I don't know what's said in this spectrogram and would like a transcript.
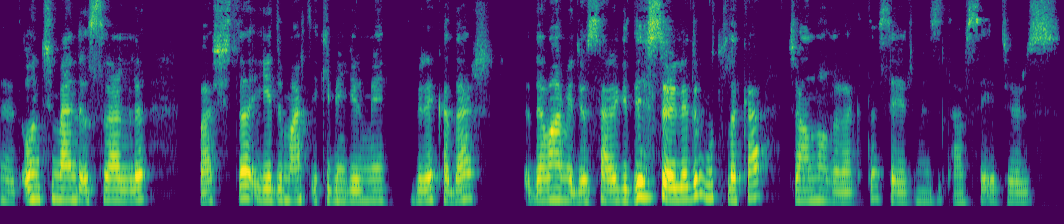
Evet, onun için ben de ısrarla başta 7 Mart 2021'e kadar devam ediyor sergi diye söyledim. Mutlaka canlı olarak da seyretmenizi tavsiye ediyoruz.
